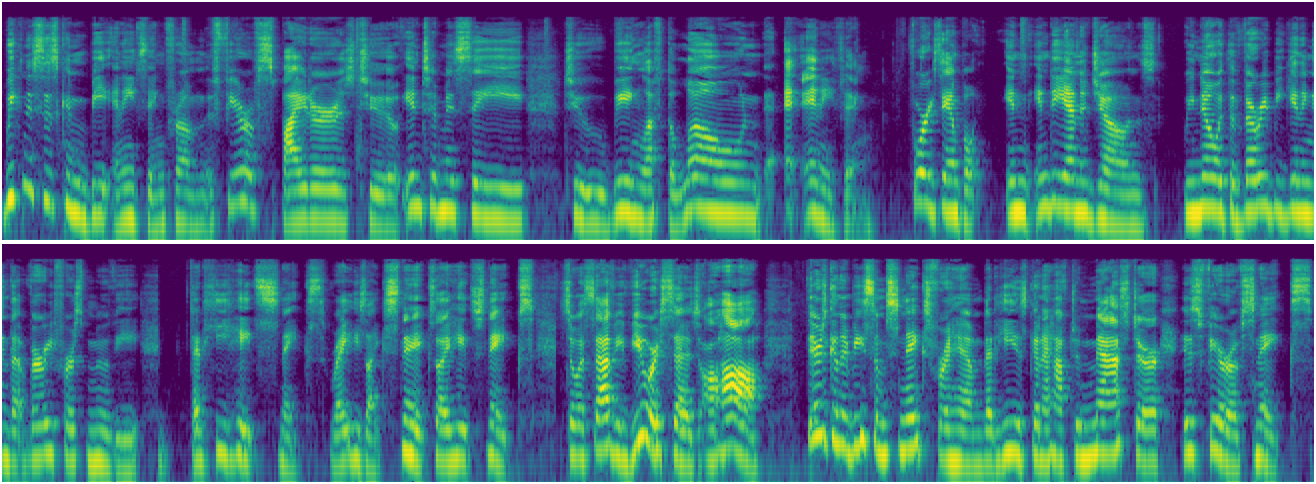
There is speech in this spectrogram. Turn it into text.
Weaknesses can be anything from fear of spiders to intimacy to being left alone, anything. For example, in Indiana Jones, we know at the very beginning in that very first movie that he hates snakes, right? He's like, Snakes, I hate snakes. So a savvy viewer says, Aha, there's going to be some snakes for him that he is going to have to master his fear of snakes.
